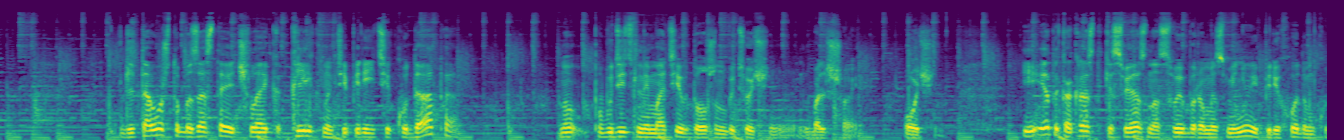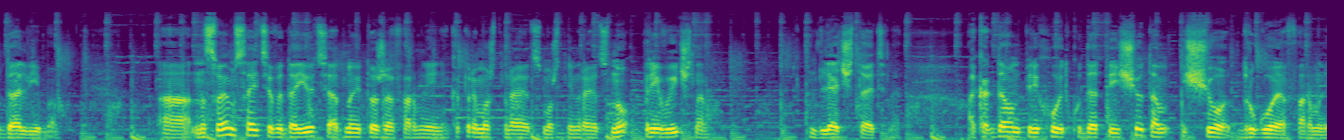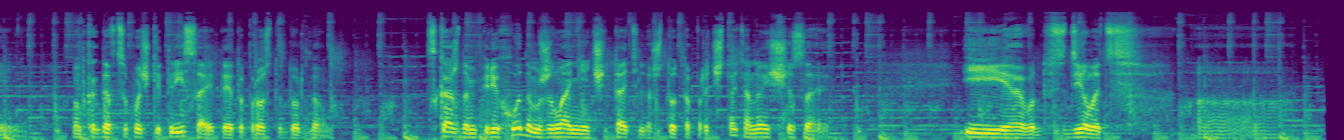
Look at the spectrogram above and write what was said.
Для того, чтобы заставить человека кликнуть и перейти куда-то, ну, побудительный мотив должен быть очень большой. Очень. И это как раз-таки связано с выбором из меню и переходом куда-либо. А на своем сайте вы даете одно и то же оформление, которое может нравиться, может не нравиться, но привычно для читателя. А когда он переходит куда-то еще, там еще другое оформление. Вот когда в цепочке три сайта, это просто дурдом. С каждым переходом желание читателя что-то прочитать, оно исчезает. И вот сделать а,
